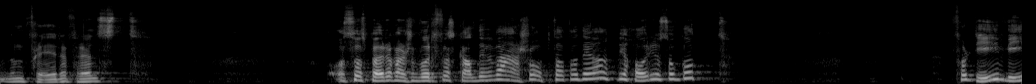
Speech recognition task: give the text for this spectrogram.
noen flere frelst. Og så spør du kanskje hvorfor skal de være så opptatt av det? Ja? Vi har jo så godt. Fordi vi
